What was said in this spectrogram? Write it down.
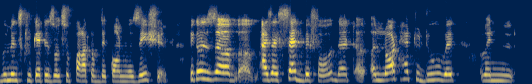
Women's cricket is also part of the conversation because um, um, as i said before that uh, a lot had to do with when uh,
